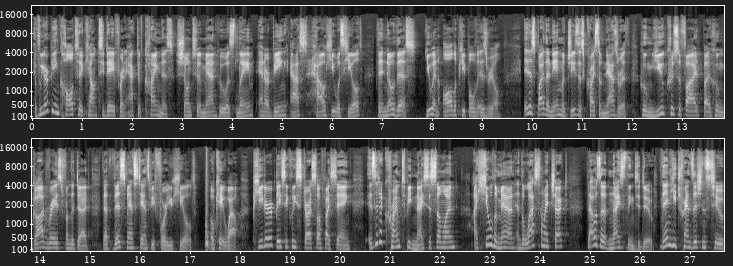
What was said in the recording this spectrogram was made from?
If we are being called to account today for an act of kindness shown to a man who was lame and are being asked how he was healed, then know this, you and all the people of Israel. It is by the name of Jesus Christ of Nazareth, whom you crucified, but whom God raised from the dead, that this man stands before you healed. Okay, wow. Peter basically starts off by saying, Is it a crime to be nice to someone? I healed a man, and the last time I checked, that was a nice thing to do. Then he transitions to,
